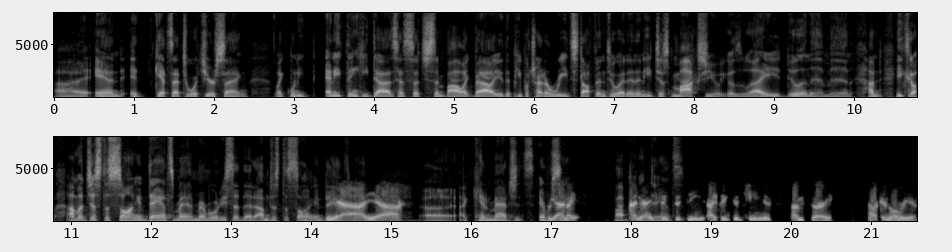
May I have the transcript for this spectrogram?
Uh, and it gets at to what you're saying. Like when he anything he does has such symbolic value that people try to read stuff into it, and then he just mocks you. He goes, "Why are you doing that, man?" I'm he go, "I'm a, just a song and dance man." Remember when he said that? I'm just a song and dance. Yeah, man. yeah. Uh, I can't imagine it's ever yeah, seen I, Bob Dylan I dance. think the I think the genius. I'm sorry, talking over you.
